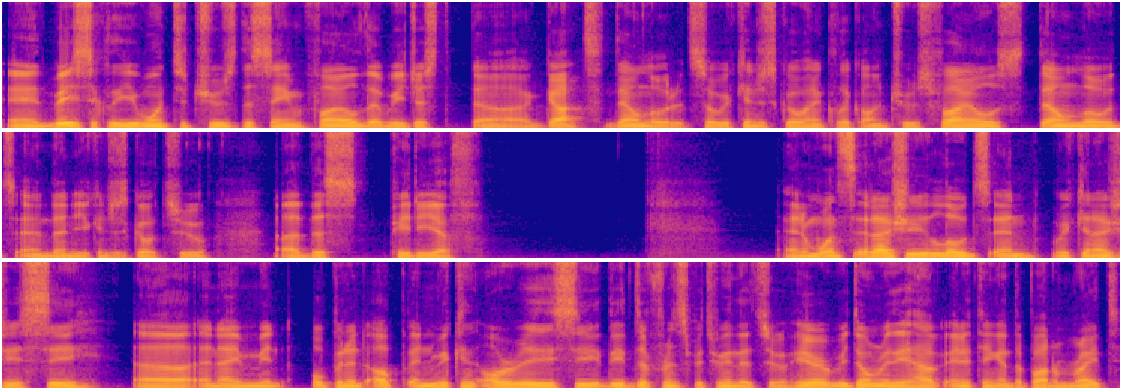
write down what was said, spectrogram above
and basically you want to choose the same file that we just uh, got downloaded. So we can just go ahead and click on choose files downloads and then you can just go to uh, this PDF and once it actually loads in we can actually see uh, and I mean open it up and we can already see the difference between the two. Here we don't really have anything at the bottom right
